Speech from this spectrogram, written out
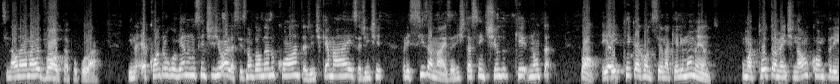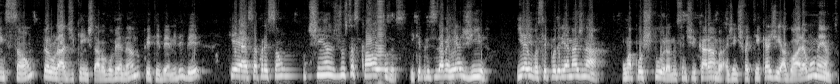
senão não é uma revolta popular. E é contra o governo no sentido de: olha, vocês não estão dando conta, a gente quer mais, a gente precisa mais, a gente está sentindo que não está. Bom, e aí o que, que aconteceu naquele momento? Uma totalmente não compreensão pelo lado de quem estava governando, PTB, MDB, que essa pressão tinha justas causas e que precisava reagir. E aí você poderia imaginar uma postura no sentido de caramba, a gente vai ter que agir, agora é o momento.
